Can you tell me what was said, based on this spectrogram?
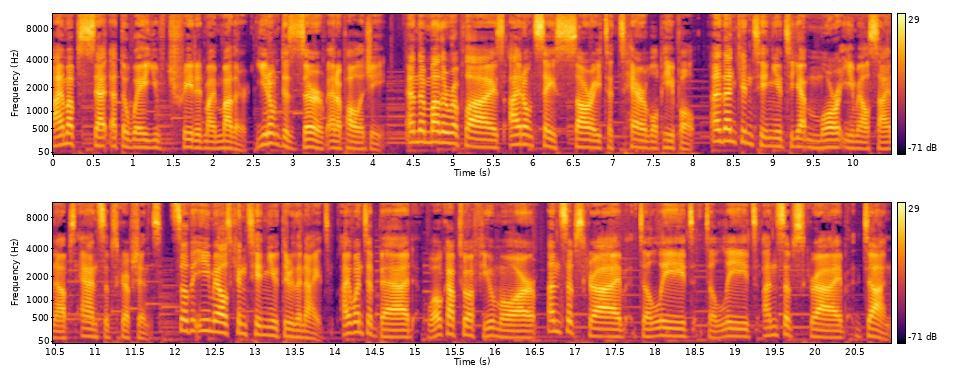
I'm upset at the way you've treated my mother. You don't deserve an apology. And the mother replies, I don't say sorry to terrible people. I then continued to get more email signups and subscriptions. So the emails continued through the night. I went to bed, woke up to a few more, unsubscribe, delete, delete, unsubscribe, done.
